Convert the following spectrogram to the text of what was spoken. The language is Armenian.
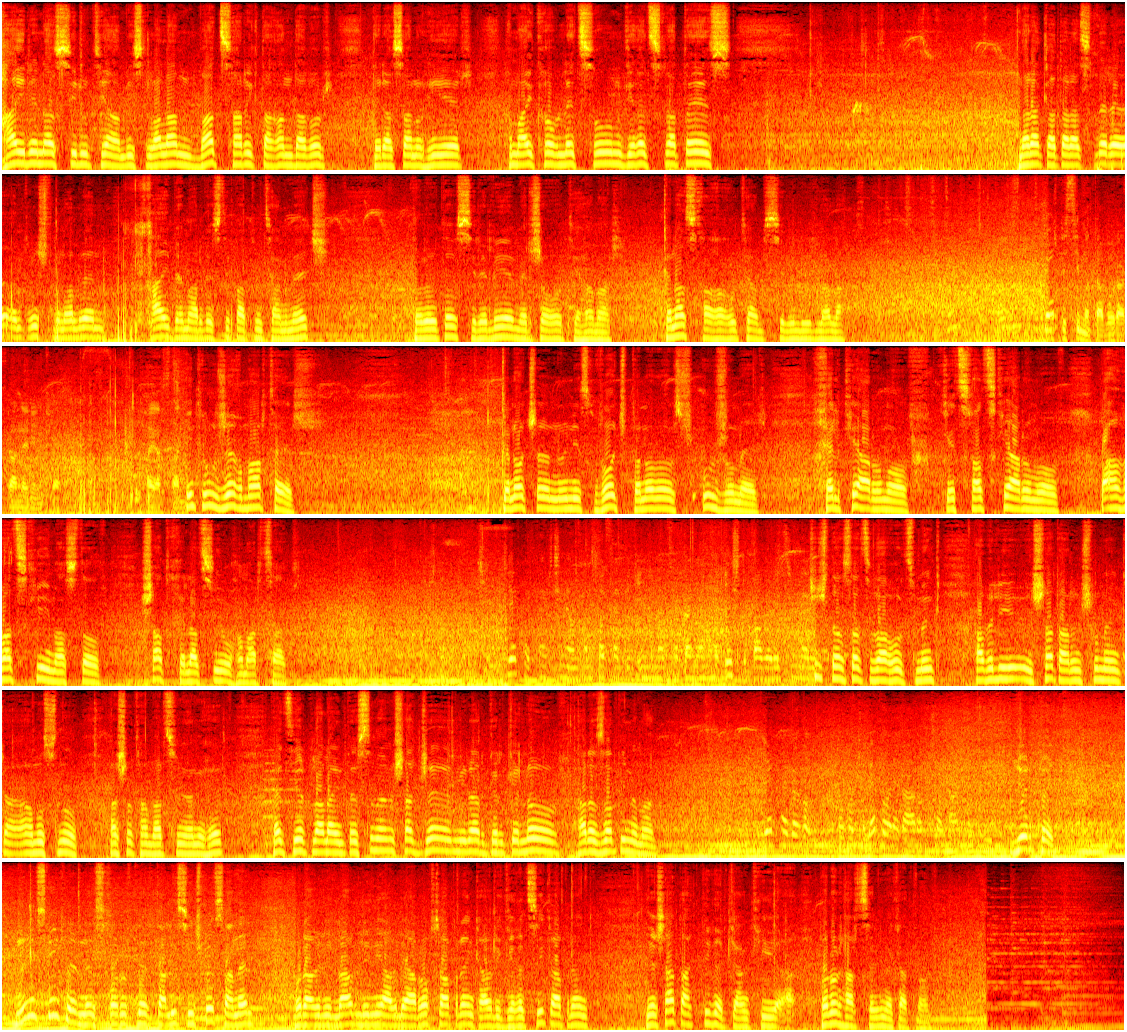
հայրենասիրությամբ, իսկ Լալան բաց ցարիկ տաղանդավոր դերասանուհի էր, հմայքով լեցուն, գեղեցկատես, նրա կատարածները ընդմիշտ մնալու են հայ բեմարվեստի պատմության մեջ, որովհետև սիրելի է մեր ժողովրդի համար։ Գնաց խաղաղությամբ սիրելի լալա։ Ինչպիսի մտավորական էր ինքը Հայաստանի։ Ինքը ուժեղ մարդ էր։ Կնոջը նույնիսկ ոչ բնորոշ ուժ ուներ, խելքի առումով, կեցվածքի առումով, պահվածքի իմաստով շատ խելացի ու համարցակ։ Երբ եք վերջին անգամ խոսել Տիկին Մնացականյանի հետ ինչ տպավորություններ։ Ճիշտ ասած վաղուց մենք ավելի շատ առնչվում ենք ամուսնու Աշոտ Համբարձումյանի հետ, բայց երբ Լալային տեսնում եմ շատ ջերմ իրար գրկելով հարազատի նման։ Երբևէ ողջել եք որևէ առողջական։ Երբեք Նույնիսկ ինքն էր մեզ խորհուրդներ տալիս ինչպես անել, որ ավելի լավ լինի, ավելի առողջ ապրենք, ավելի գեղեցիկ ապրենք։ Ես շատ ակտիվ եմ կյանքի բոլոր հարցերի նկատմամբ։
